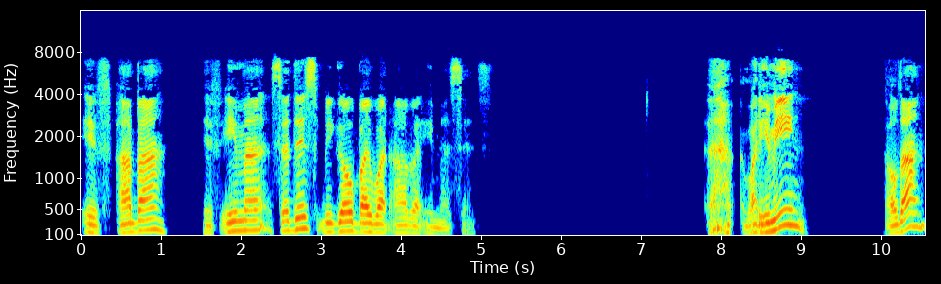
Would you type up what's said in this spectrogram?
if Abba, if Ima said this, we go by what Abba Ima says. Uh, what do you mean? Hold on.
